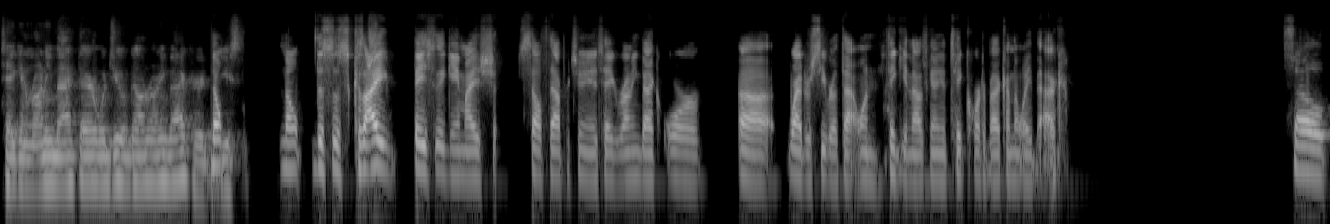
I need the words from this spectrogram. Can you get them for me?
taking running back there, would you have gone running back or did Nope. you Nope, this is because I basically gave myself the opportunity to take running back or uh, wide receiver at that one, thinking I was going to take quarterback on the way back. So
